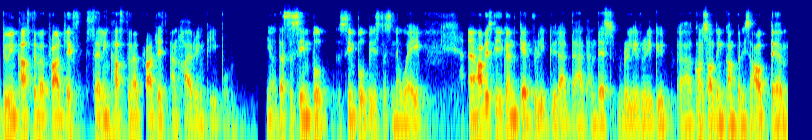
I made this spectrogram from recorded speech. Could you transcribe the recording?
doing customer projects, selling customer projects, and hiring people. You know that's a simple simple business in a way. And obviously you can get really good at that, and there's really really good uh, consulting companies out there.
